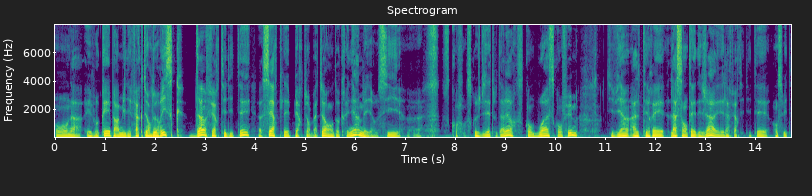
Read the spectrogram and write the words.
on a évoqué parmi les facteurs de risque d'infertilité, euh, certes les perturbateurs endocriniens, mais il y a aussi euh, ce, ce, que je disais tout à l'heure, ce qu'on boit, ce qu'on fume, qui vient altérer la santé déjà et la fertilité ensuite.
